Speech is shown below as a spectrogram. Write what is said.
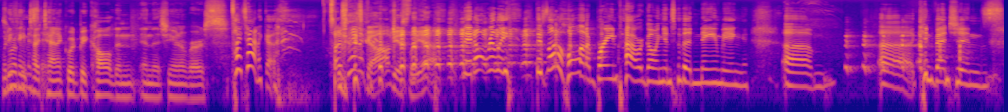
What do you think mistake. Titanic would be called in, in this universe? Titanica. Titanica, obviously, yeah. they don't really there's not a whole lot of brain power going into the naming um, uh, conventions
